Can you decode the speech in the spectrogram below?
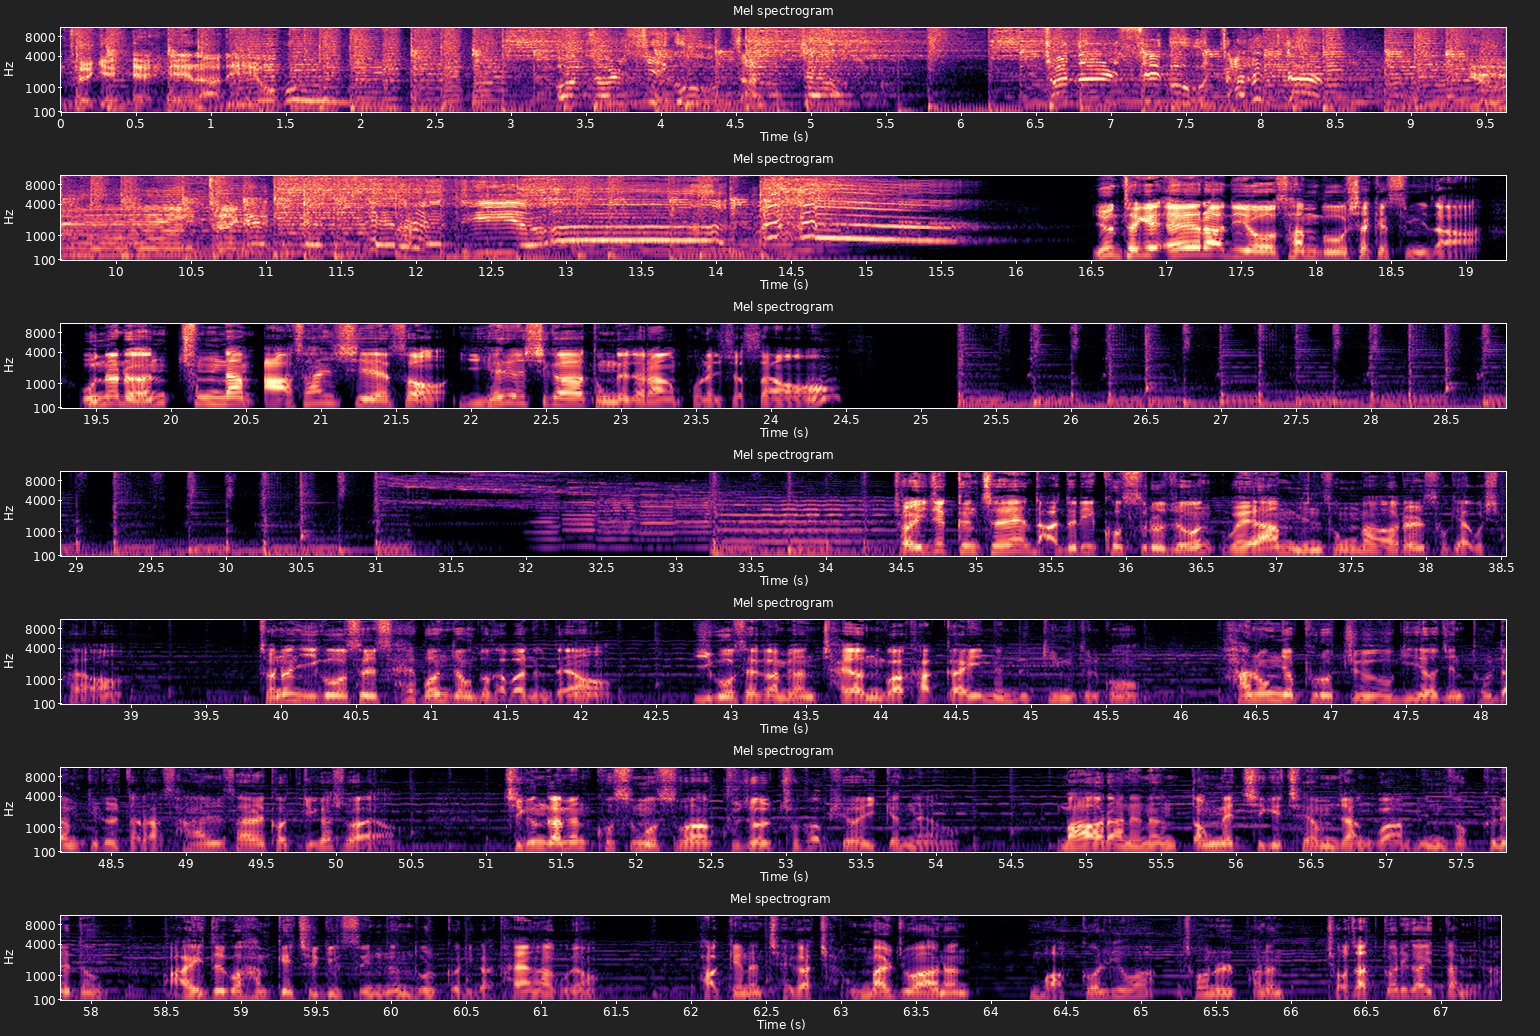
윤택의 에헤라디오. 어쩔 시구 짠짠. 저들 시구 짠짠. 윤택의 에헤라디오. 윤택의 에라디오 3부 시작했습니다. 오늘은 충남 아산시에서 이혜련 씨가 동네 자랑 보내주셨어요. 저희 집 근처에 나들이 코스로 좋은 외암 민속마을을 소개하고 싶어요. 저는 이곳을 세 번 정도 가봤는데요. 이곳에 가면 자연과 가까이 있는 느낌이 들고 한옥 옆으로 쭉 이어진 돌담길을 따라 살살 걷기가 좋아요. 지금 가면 코스모스와 구절초가 피어 있겠네요. 마을 안에는 떡매치기 체험장과 민속 그네 등 아이들과 함께 즐길 수 있는 놀거리가 다양하고요. 밖에는 제가 정말 좋아하는 막걸리와 전을 파는 저잣거리가 있답니다.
